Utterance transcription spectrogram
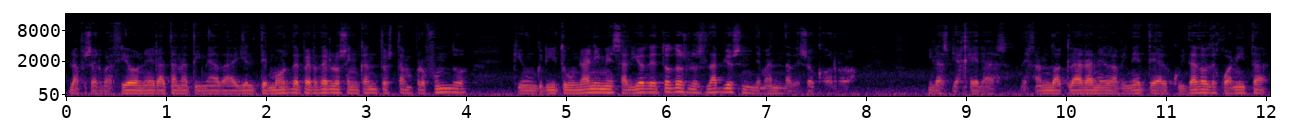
La observación era tan atinada y el temor de perder los encantos tan profundo que un grito unánime salió de todos los labios en demanda de socorro. Y las viajeras, dejando a Clara en el gabinete al cuidado de Juanita,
